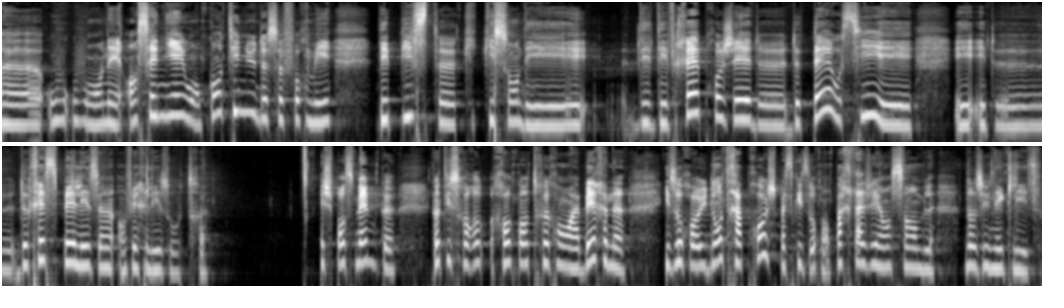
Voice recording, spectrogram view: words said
euh, où, on est enseigné, où on continue de se former, des pistes qui, sont des, vrais projets de, paix aussi et, et de respect les uns envers les autres. Et je pense même que quand ils se rencontreront à Berne, ils auront une autre approche parce qu'ils auront partagé ensemble dans une église.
